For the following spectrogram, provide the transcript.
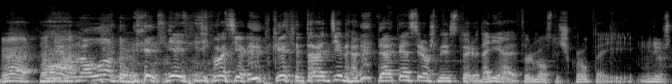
Не, ну на ладно. Не, не, типа, Квентин Тарантино, ты опять срешь на историю. Да не, это в любом случае круто. И... У него же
